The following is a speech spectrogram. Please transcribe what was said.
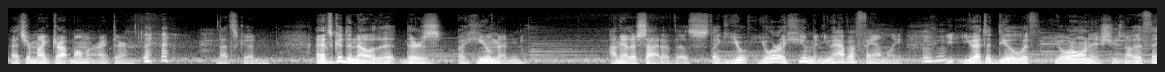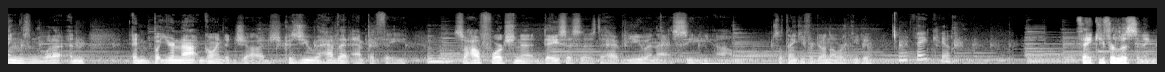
That's your mic drop moment right there. That's good. And it's good to know that there's a human on the other side of this. Like you, you're a human. You have a family. Mhm. You, you have to deal with your own issues and other things and what and and but you're not going to judge because you have that empathy. hmm So how fortunate Dasas is to have you in that seat. Um, so thank you for doing the work you do. Oh, thank you. Thank you for listening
